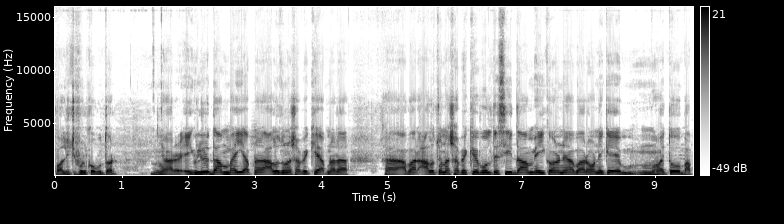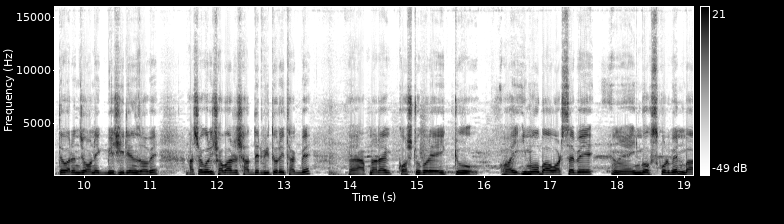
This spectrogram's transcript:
কোয়ালিটিফুল কবুতর। আর এইগুলির দাম ভাই, আপনারা আলোচনা সাপেক্ষে, আপনারা আবার আলোচনা সাপেক্ষে বলতেছি, দাম এই কারণে আবার অনেকে হয়তো ভাবতে পারেন যে অনেক বেশি রেঞ্জ হবে। আশা করি সবার সাধ্যের ভিতরেই থাকবে। আপনারা কষ্ট করে একটু, হয় ইমো বা হোয়াটসঅ্যাপে ইনবক্স করবেন বা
